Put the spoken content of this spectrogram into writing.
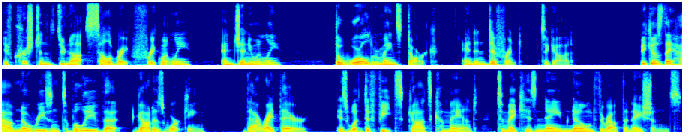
If Christians do not celebrate frequently and genuinely, the world remains dark and indifferent to God because they have no reason to believe that God is working. That right there is what defeats God's command to make his name known throughout the nations.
